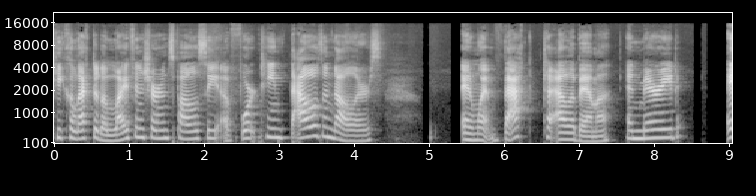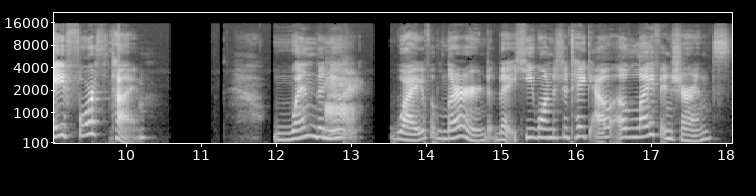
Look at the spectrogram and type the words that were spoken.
He collected a life insurance policy of $14,000 and went back to Alabama and married a fourth time. When the new wife learned that he wanted to take out a life insurance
